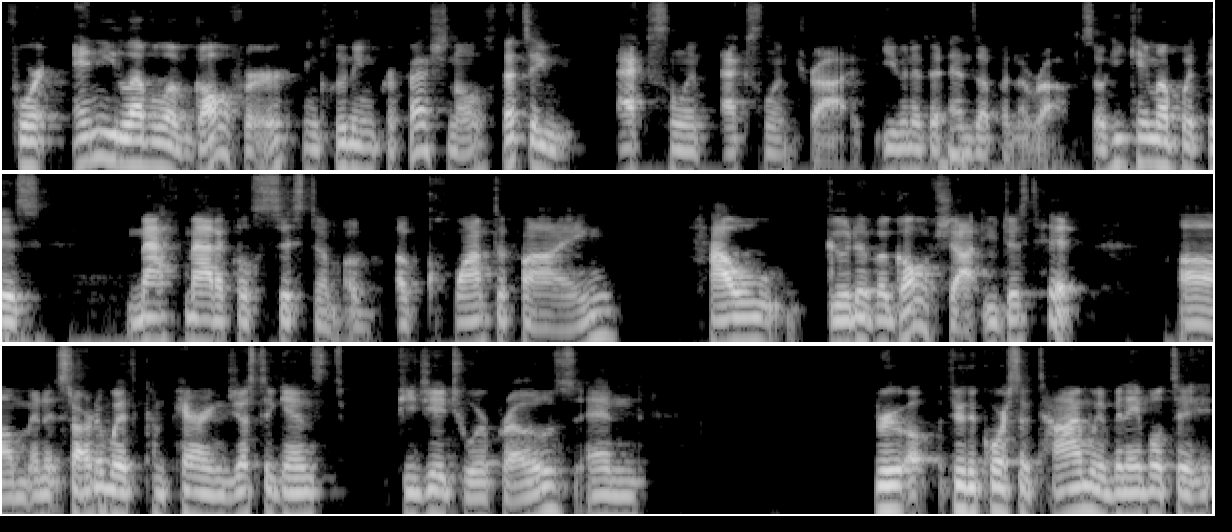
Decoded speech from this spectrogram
for any level of golfer, including professionals, that's a excellent, excellent drive, even if it ends up in the rough. So he came up with this mathematical system of, of quantifying how good of a golf shot you just hit. Um, and it started with comparing just against PGA Tour pros and through through the course of time we've been able to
